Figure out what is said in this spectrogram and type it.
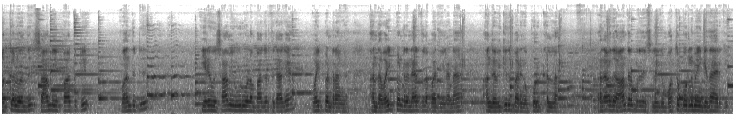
மக்கள் வந்து சாமியை பார்த்துட்டு வந்துட்டு இரவு சாமி ஊர்வலம் பார்க்குறதுக்காக வெயிட் பண்ணுறாங்க அந்த வெயிட் பண்ணுற நேரத்தில் பார்த்தீங்கன்னா அங்கே விற்கிது பாருங்கள் பொருட்கள்லாம். அதாவது ஆந்திர பிரதேசில் இருக்க மொத்த பொருளுமே இங்கே தான் இருக்குது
